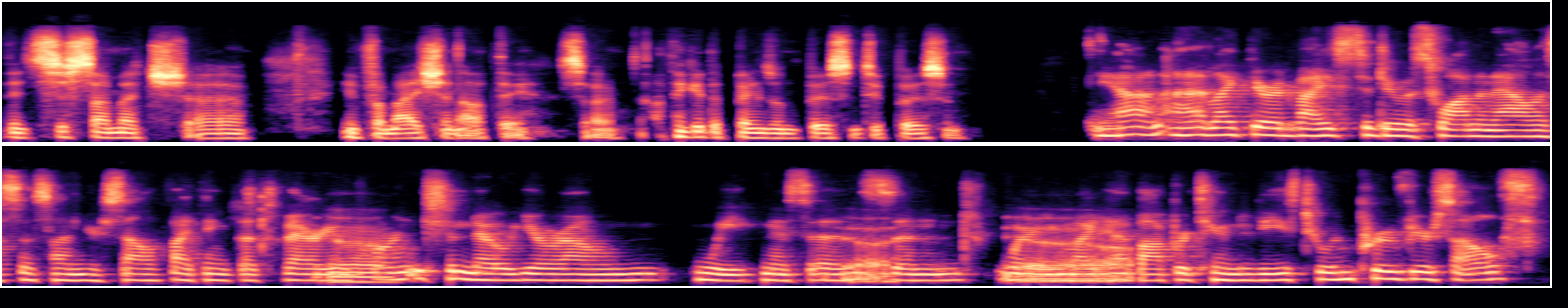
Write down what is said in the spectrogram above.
there's just so much uh, information out there. So I think it depends on person to person. Yeah, and I like your advice to do a SWOT analysis on yourself. I think that's very yeah. important to know your own weaknesses yeah. and where yeah. you might have opportunities to improve yourself.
